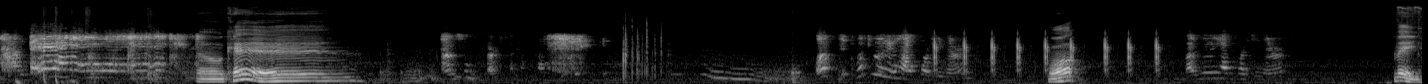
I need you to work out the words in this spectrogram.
I'm back. Okay. I'm so. What what will you have for dinner? What? What will you have for dinner? Me?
